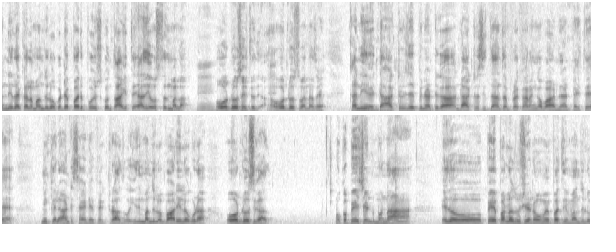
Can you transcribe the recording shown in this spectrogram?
అన్ని రకాల మందులు ఒకటే పారి పోసుకొని తాగితే అది వస్తుంది మళ్ళీ. ఓవర్ డోస్ అవుతుంది ఓవర్ డోస్ వల్ల కానీ డాక్టర్ చెప్పినట్టుగా డాక్టర్ సిద్ధాంతం ప్రకారంగా వాడినట్టయితే మీకు ఎలాంటి సైడ్ ఎఫెక్ట్ రాదు. ఇది మందులో బాడీలో కూడా ఓవర్ డోస్ కాదు. ఒక పేషెంట్ మొన్న ఏదో పేపర్లో చూసిన హోమియోపతి మందులు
